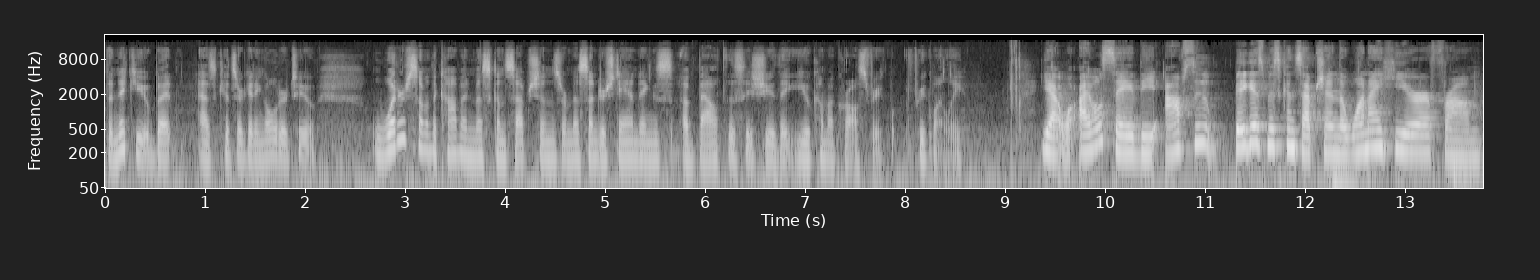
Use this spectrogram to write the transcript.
the NICU, but as kids are getting older too. What are some of the common misconceptions or misunderstandings about this issue that you come across frequ- frequently? Yeah, well, I will say the absolute biggest misconception, the one I hear from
